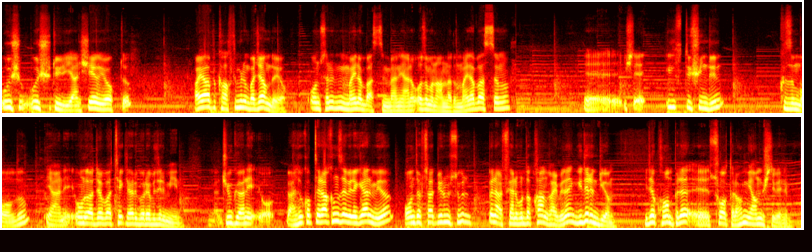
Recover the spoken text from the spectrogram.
uyuş, uyuştuydu yani şey yoktu. Ayağa bir kalktım benim bacağım da yok. Onun sonra bir mayına bastım ben yani o zaman anladım mayına bastığımı. Ee, işte ilk düşündüğüm kızım oldu. Yani onu acaba tekrar görebilir miyim? Çünkü hani yani helikopter aklınıza bile gelmiyor. 14 saat yürümüşsünüz. Ben artık yani burada kan kaybeden giderim diyorum. Bir de komple e, sol tarafım yanmıştı benim.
